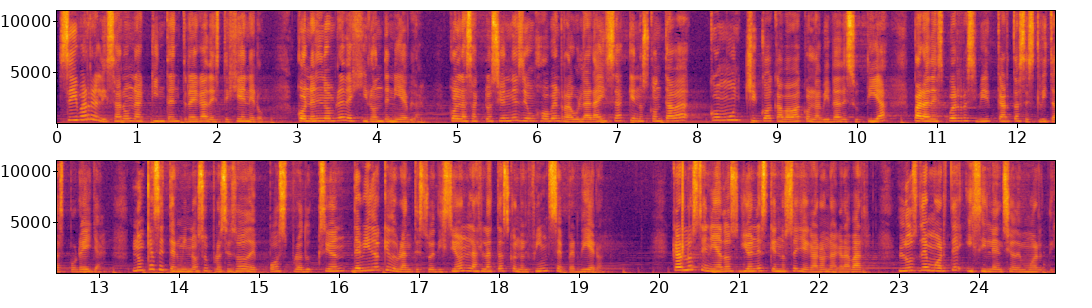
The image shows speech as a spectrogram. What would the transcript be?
Se iba a realizar una quinta entrega de este género, con el nombre de Girón de Niebla, con las actuaciones de un joven Raúl Araiza que nos contaba cómo un chico acababa con la vida de su tía para después recibir cartas escritas por ella. Nunca se terminó su proceso de postproducción debido a que durante su edición las latas con el film se perdieron. Carlos tenía dos guiones que no se llegaron a grabar, Luz de Muerte y Silencio de Muerte.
